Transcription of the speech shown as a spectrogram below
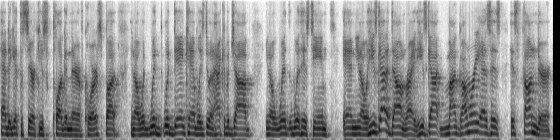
Had to get the Syracuse plug in there, of course, but you know, with with, with Dan Campbell, he's doing a heck of a job. You know, with with his team, and you know, he's got it down right. He's got Montgomery as his his thunder,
